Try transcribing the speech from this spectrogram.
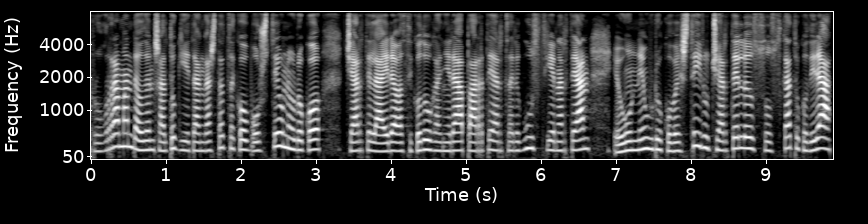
programan dauden saltokietan gastatzeko bosteun euroko txartela irabaziko du gainera parte hartzare guztien artean, eun euroko beste iru txartel zozkatuko dira.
